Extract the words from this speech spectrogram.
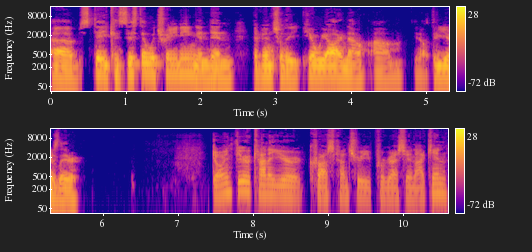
uh, stay consistent with training. And then eventually here we are now um, you know three years later. Going through kind of your cross country progression i can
